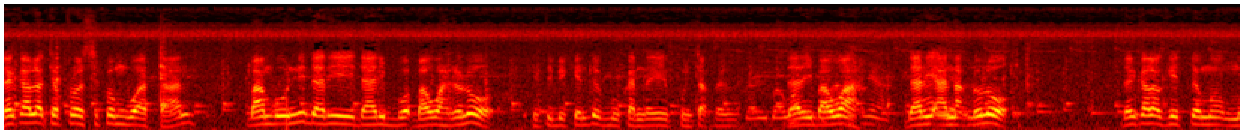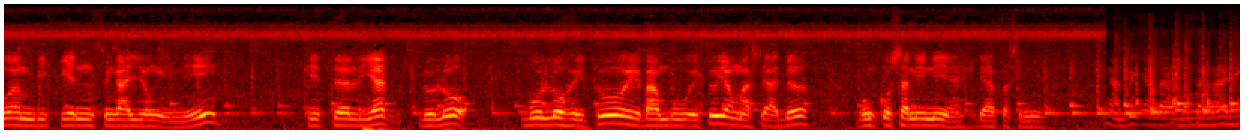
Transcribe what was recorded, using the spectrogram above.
Dan kalau macam proses pembuatan, bambu ni dari dari bawah dulu. Kita bikin tu bukan dari puncak dari bawah, dari anak dulu. Dan kalau kita mau membuat senggayung ini, kita lihat dulu buluh itu, bambu itu yang masih ada bungkusan ini ya di atas ini. Ambil yang lain batang lain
